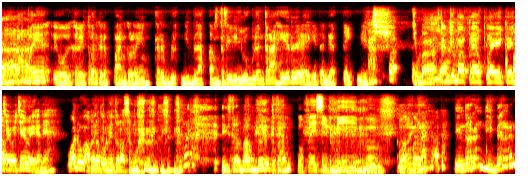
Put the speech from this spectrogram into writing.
Apa ya? Yo, kalau itu kan ke depan. Kalau yang ter di belakang terjadi dua bulan terakhir deh ya kita gak take niche. Apa? Coba Kuliah. kan coba apply apply ke Apalagi? cewek-cewek kan ya Waduh, apa walaupun itu? itu semua Install Bumble itu kan. Gue play CV, gue Bumble kan apa? Tinder kan di band kan?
